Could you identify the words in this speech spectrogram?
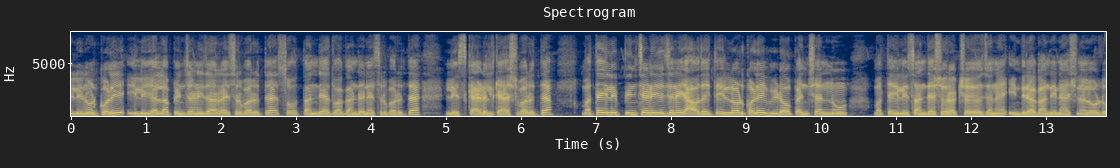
ಇಲ್ಲಿ ನೋಡ್ಕೊಳ್ಳಿ, ಇಲ್ಲಿ ಎಲ್ಲ ಪಿಂಚಣಿದಾರರ ಹೆಸರು ಬರುತ್ತೆ. ಸೊ ತಂದೆ ಅಥವಾ ಗಂಡನ ಹೆಸರು ಬರುತ್ತೆ. ಇಲ್ಲಿ ಸ್ಕ್ಯಾಡಲ್ ಕ್ಯಾಸ್ಟ್ ಬರುತ್ತೆ. ಮತ್ತು ಇಲ್ಲಿ ಪಿಂಚಣಿ ಯೋಜನೆ ಯಾವುದೈತೆ? ಇಲ್ಲಿ ನೋಡ್ಕೊಳ್ಳಿ, ವಿಡೋ, ಪೆನ್ಷನ್ನು ಮತ್ತು ಇಲ್ಲಿ ಸಂಧ್ಯಾ ಸುರಕ್ಷಾ ಯೋಜನೆ, Indira Gandhi national old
